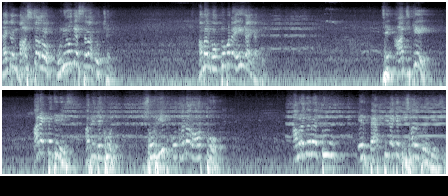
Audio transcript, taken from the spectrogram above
একজন বাস চালক, উনিও দেশ সেবা করছেন। আমার বক্তব্যটা এই জায়গাতে। যে আজকে আর একটা জিনিস, আপনি দেখুন, শহীদ কথাটার অর্থ, আমরা যেন একটু এর ব্যক্তিটাকে বিশাল করে দিয়েছি।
